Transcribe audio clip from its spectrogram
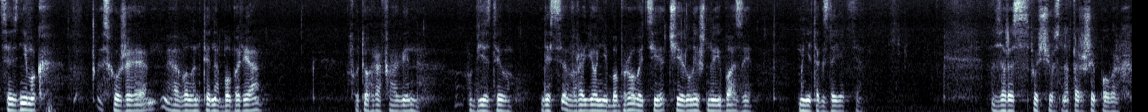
Це знімок, схоже, е, Валентина Бобаря, фотографа. Він об'їздив десь в районі Бобровиці чи лижної бази, мені так здається. Зараз спущусь на перший поверх.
